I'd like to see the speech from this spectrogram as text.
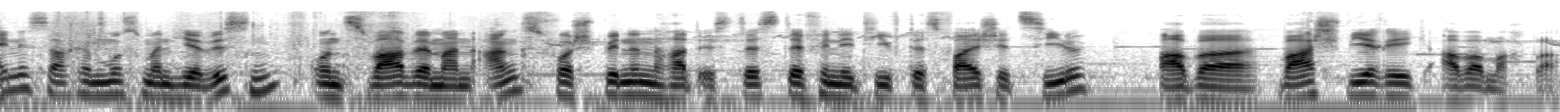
Eine Sache muss man hier wissen, und zwar, wenn man Angst vor Spinnen hat, ist das definitiv das falsche Ziel. Aber war schwierig, aber machbar.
